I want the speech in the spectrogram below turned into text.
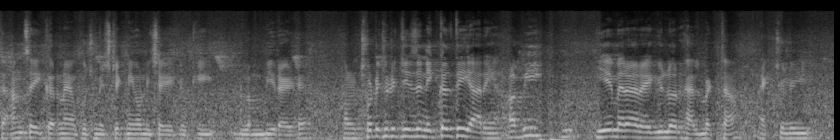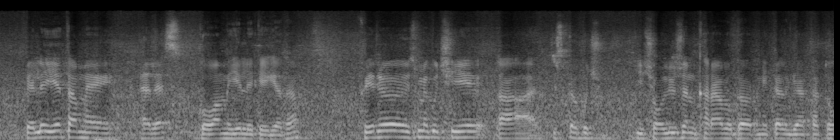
ध्यान से ही करना है कुछ मिस्टेक नहीं होनी चाहिए क्योंकि लंबी राइड है। और छोटी छोटी चीज़ें निकलती ही आ रही हैं। अभी ये मेरा रेगुलर हेलमेट था। एक्चुअली पहले ये था मैं एलएस गोवा में ये लेके गया था। फिर इसमें कुछ ये आ, इसका कुछ ये सॉल्यूशन ख़राब हो गया और निकल गया था तो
